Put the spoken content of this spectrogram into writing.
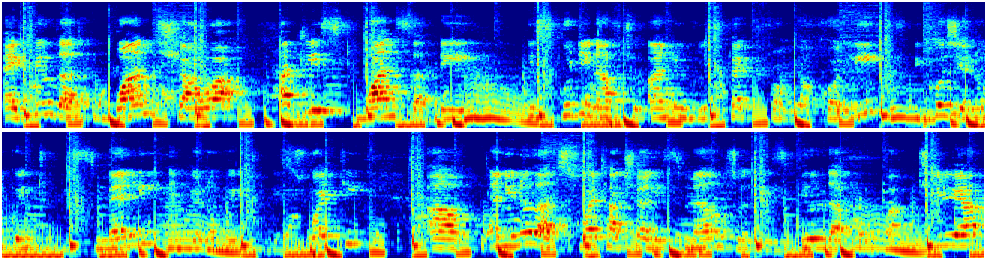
I feel that one shower, at least once a day, is good enough to earn you respect from your colleagues because you're not going to be smelly and you're not going to be sweaty. Um, and you know that sweat actually smells when there's buildup of bacteria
